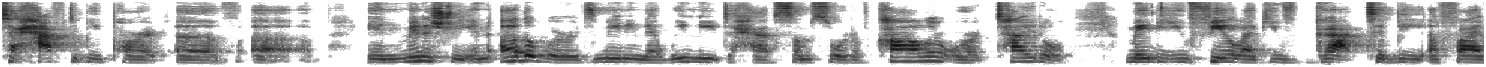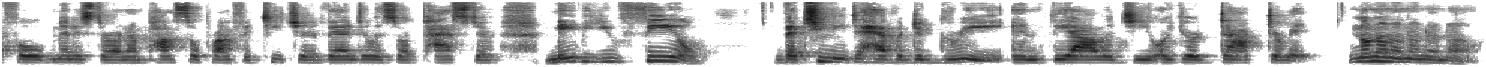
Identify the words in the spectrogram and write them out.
to have to be part of uh, in ministry. In other words, meaning that we need to have some sort of collar or a title. Maybe you feel like you've got to be a fivefold minister, an apostle, prophet, teacher, evangelist, or pastor. Maybe you feel that you need to have a degree in theology or your doctorate. No, no, no, no, no, no.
